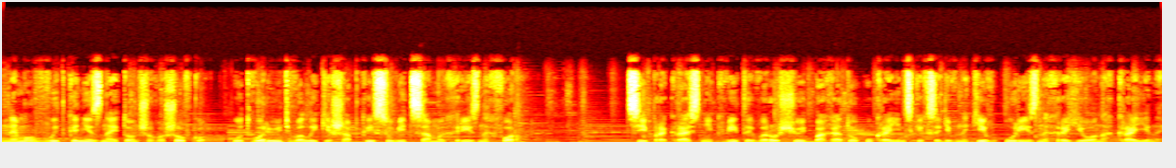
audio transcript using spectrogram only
немов виткані з найтоншого шовку, утворюють великі шапки сувіть самих різних форм. Ці прекрасні квіти вирощують багато українських садівників у різних регіонах країни.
